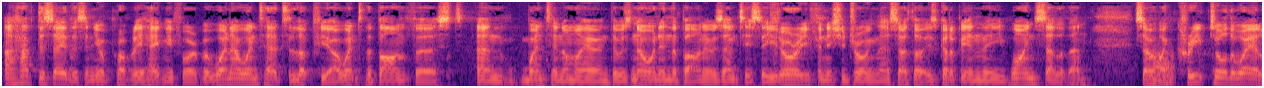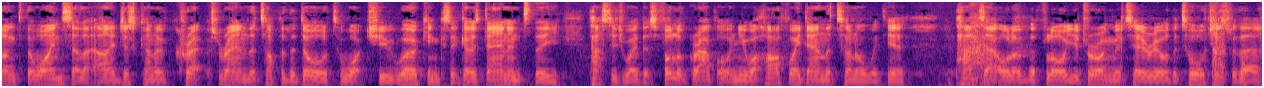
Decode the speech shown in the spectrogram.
I have to say this, and you'll probably hate me for it, but when I went out to look for you, I went to the barn first and went in on my own. There was no one in the barn; it was empty. So you'd already finished your drawing there. So I thought he's got to be in the wine cellar then. So. I creeped all the way along to the wine cellar. I just kind of crept around the top of the door to watch you working because it goes down into the passageway that's full of gravel, and you were halfway down the tunnel with your pads out all over the floor, your drawing material, the torches were there,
